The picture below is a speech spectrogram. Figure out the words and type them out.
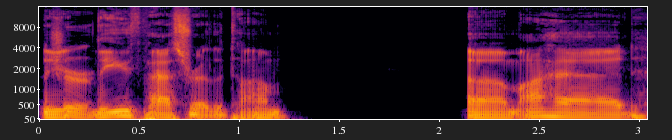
the, Sure. the youth pastor at the time, um, I had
